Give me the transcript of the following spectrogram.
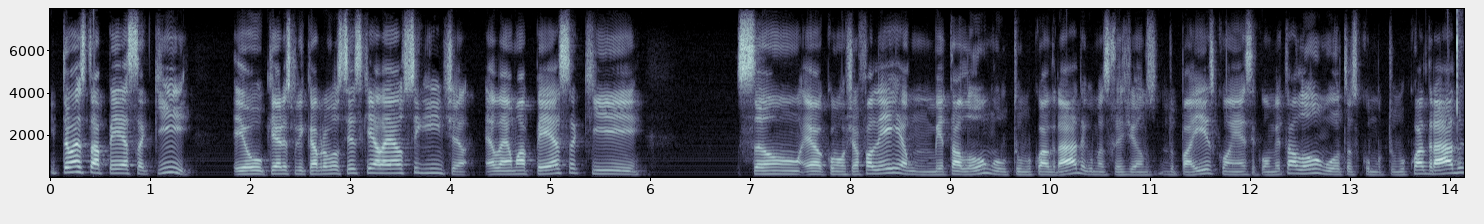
Então esta peça aqui, eu quero explicar para vocês que ela é o seguinte, ela é uma peça que são, é, como eu já falei, é um metalon ou tubo quadrado, algumas regiões do país conhecem como metalon, outras como tubo quadrado,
